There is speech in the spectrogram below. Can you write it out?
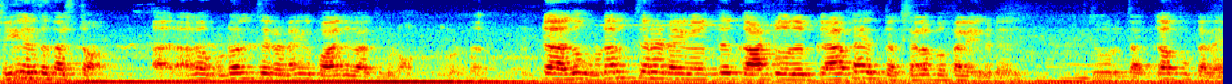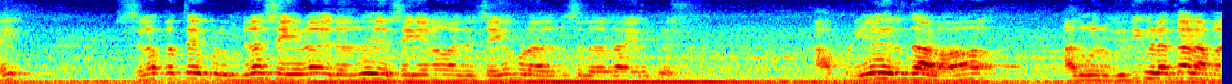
செய்கிறது கஷ்டம். அதனால் உடல் திறனை பாதுகாத்துக்கணும். ஒன்று ரெண்டாவது உடல் திறனை வந்து காட்டுவதற்காக இந்த சிலம்ப கலை கிடையாது. இது ஒரு தற்காப்பு கலை. சிலம்பத்தை இப்படி இப்படி தான் செய்யணும். இது இது செய்யணும் இது செய்யக்கூடாதுன்னு சிலதெல்லாம் இருக்குது அப்படியே இருந்தாலும் அது ஒரு விதிவிலக்காக நம்ம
